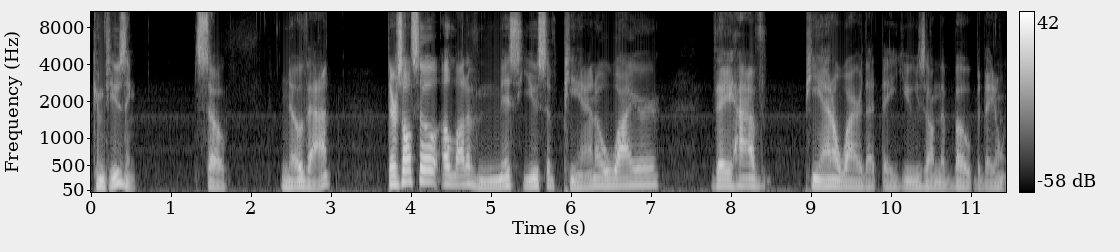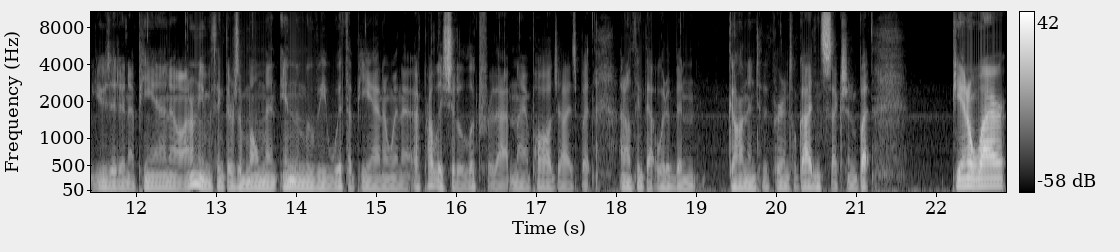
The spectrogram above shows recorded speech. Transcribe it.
confusing. So know that. There's also a lot of misuse of piano wire. They have piano wire that they use on the boat, but they don't use it in a piano. I don't even think there's a moment in the movie with a piano in it. I probably should have looked for that, and I apologize, but I don't think that would have been gone into the parental guidance section. But piano wire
